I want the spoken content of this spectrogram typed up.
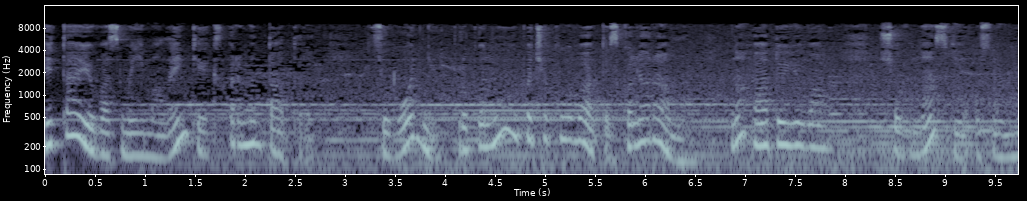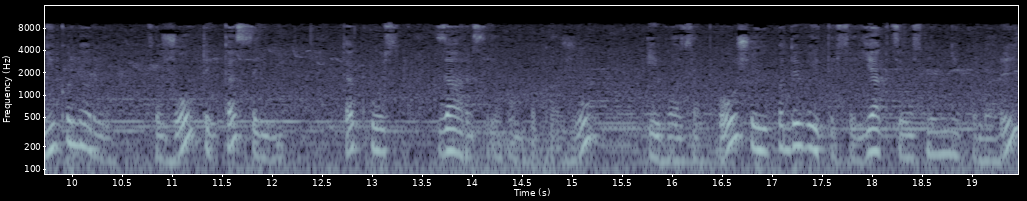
Вітаю вас, мої маленькі експериментатори. Сьогодні пропоную почаклувати з кольорами. Нагадую вам, що в нас є основні кольори. Це жовтий та синій. Так ось, зараз я вам покажу і вас запрошую подивитися, як ці основні кольори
